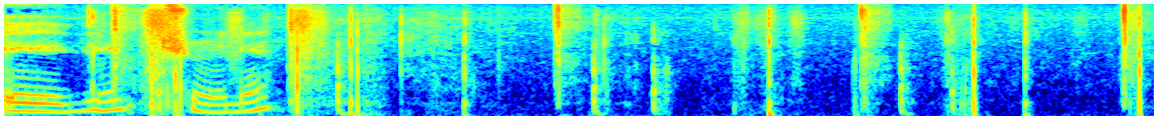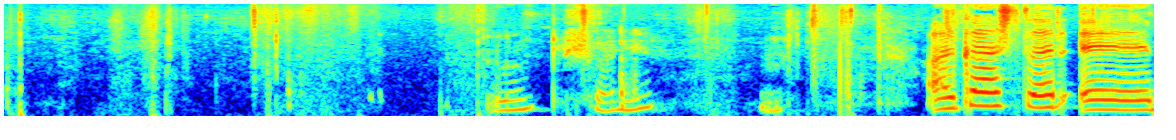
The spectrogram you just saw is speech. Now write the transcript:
Evet şöyle. Şöyle. Arkadaşlar e,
